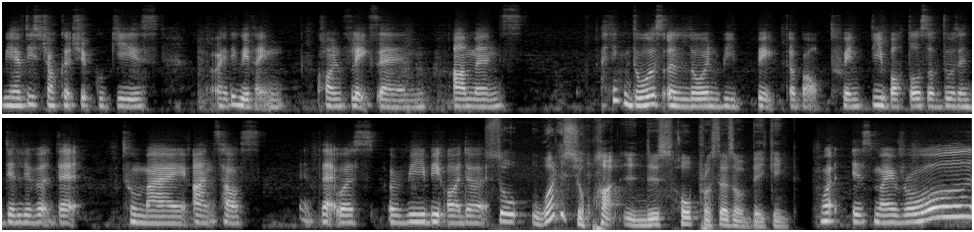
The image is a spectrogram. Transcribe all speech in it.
we have these chocolate chip cookies. I think with like cornflakes and almonds I think those alone we baked about 20 bottles of those and delivered that to my aunt's house. And that was a really big order. So, what is your part in this whole process of baking? What is my role?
